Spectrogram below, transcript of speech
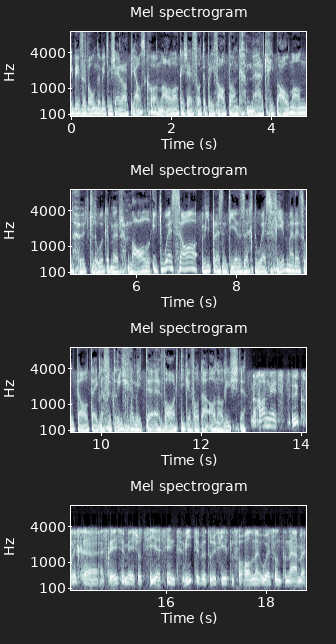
ich bin verbunden mit dem Gerard Piasco, dem Anlagechef der Privatbank Merki Baumann. Heute schauen wir mal in die USA. Wie präsentieren sich die US-Firmenresultate eigentlich verglichen mit den Erwartungen der Analysten? Man kann jetzt wirklich äh, ein Resümee schon ziehen. Sind weit über drei Viertel von allen US-Unternehmen,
